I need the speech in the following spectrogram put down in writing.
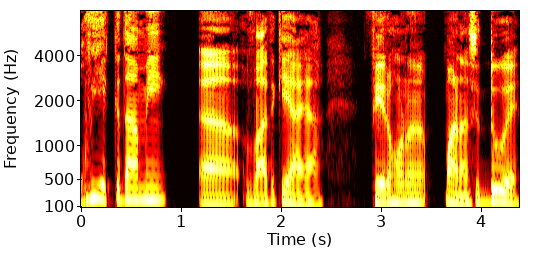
ਉਹ ਵੀ ਇੱਕਦਮ ਹੀ ਅਹ, ਵੱਧ ਕੇ ਆਇਆ। ਫਿਰ ਹੁਣ ਭਾਣਾ ਸਿੱਧੂ ਹੈ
